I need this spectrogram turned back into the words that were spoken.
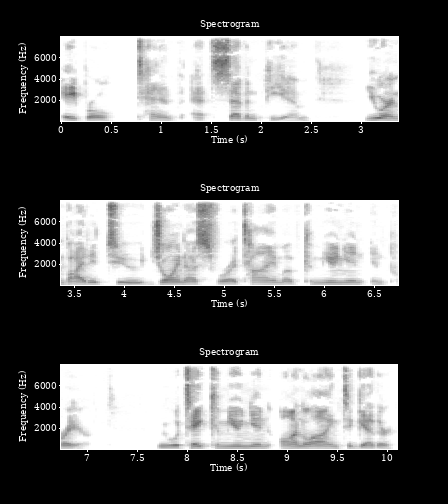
April 10th at 7 p.m., you are invited to join us for a time of communion and prayer. We will take communion online together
